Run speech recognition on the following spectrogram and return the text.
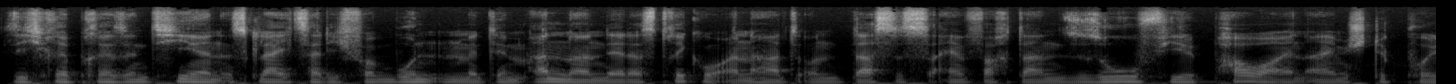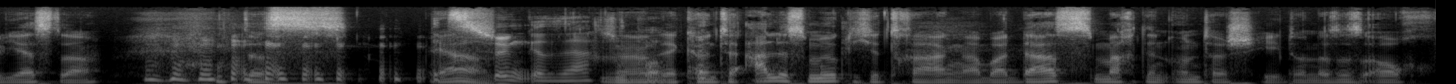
sich repräsentieren, ist gleichzeitig verbunden mit dem anderen, der das Trikot anhat. Und das ist einfach dann so viel Power in einem Stück Polyester. Das, ja, ist schön gesagt. Ja, der könnte alles Mögliche tragen, aber das macht den Unterschied. Und das ist auch,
